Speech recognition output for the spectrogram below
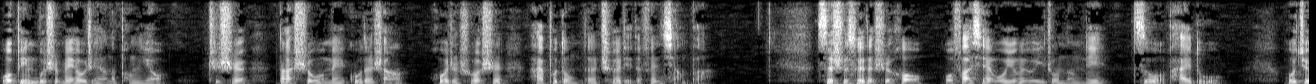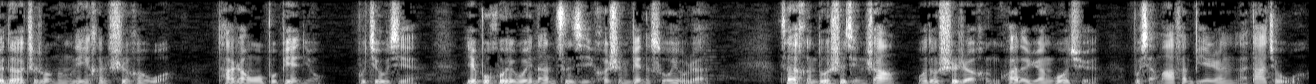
我并不是没有这样的朋友。只是那时我没顾得上，或者说是还不懂得彻底的分享吧。四十岁的时候，我发现我拥有一种能力——自我排毒。我觉得这种能力很适合我，它让我不别扭、不纠结，也不会为难自己和身边的所有人。在很多事情上，我都试着很快的圆过去，不想麻烦别人来搭救我，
